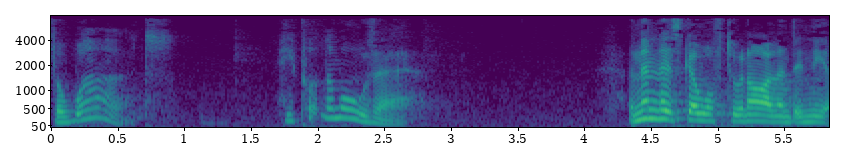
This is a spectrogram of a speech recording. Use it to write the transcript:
The Word. He put them all there. And then let's go off to an island in the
